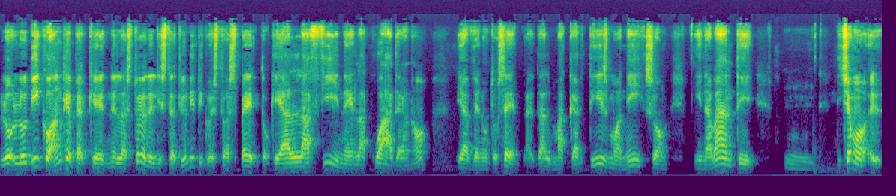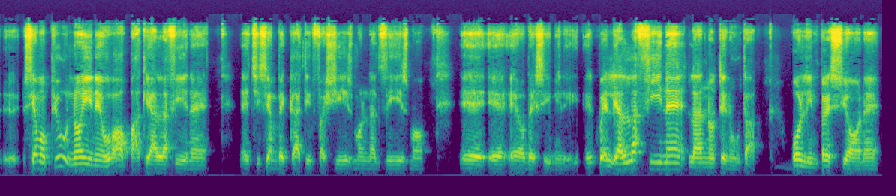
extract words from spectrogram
Lo, lo, dico anche perché nella storia degli Stati Uniti questo aspetto che alla fine la quadrano è avvenuto sempre, dal maccartismo a Nixon in avanti. Mh, diciamo, eh, eh, siamo più noi in Europa che alla fine eh, ci siamo beccati il fascismo, il nazismo e, e, e robe simili. E quelli alla fine l'hanno tenuta. Ho l'impressione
